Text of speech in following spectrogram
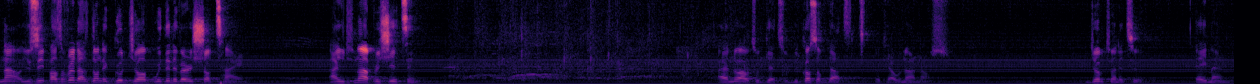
Now, you see, Pastor Fred has done a good job within a very short time and you do not appreciate him. I know how to get you. Because of that, okay, I will not announce. Job 22. Amen.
